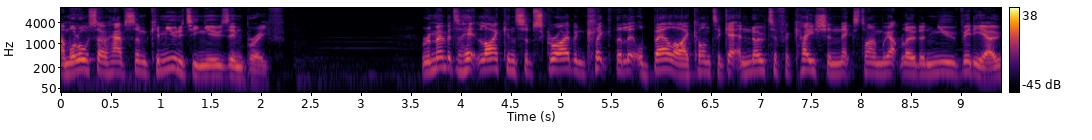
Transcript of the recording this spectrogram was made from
and we'll also have some community news in brief. Remember to hit like and subscribe and click the little bell icon to get a notification next time we upload a new video.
